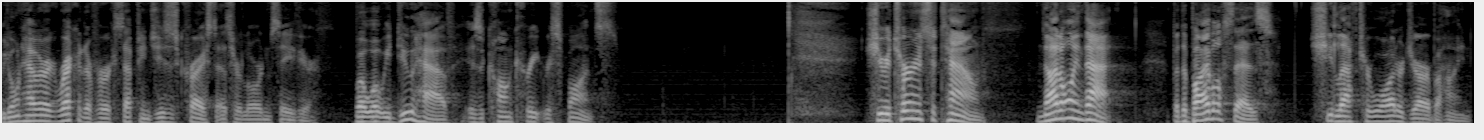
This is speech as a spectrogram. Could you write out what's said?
We don't have a record of her accepting Jesus Christ as her Lord and Savior. But what we do have is a concrete response. She returns to town. Not only that, but the Bible says she left her water jar behind.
